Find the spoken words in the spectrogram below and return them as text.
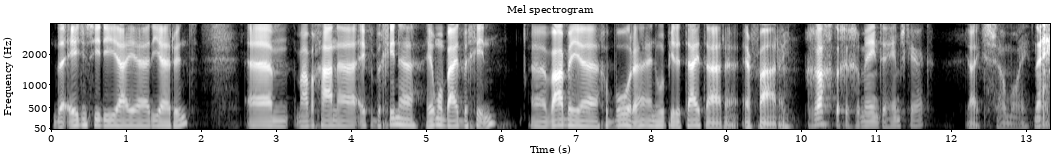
De agency die jij, eh, die jij runt. Ehm, maar we gaan eh, even beginnen helemaal bij het begin. Eh, waar ben je geboren en hoe heb je de tijd daar eh, ervaren? Prachtige gemeente Heemskerk. Kijk, Zo mooi. Nee,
